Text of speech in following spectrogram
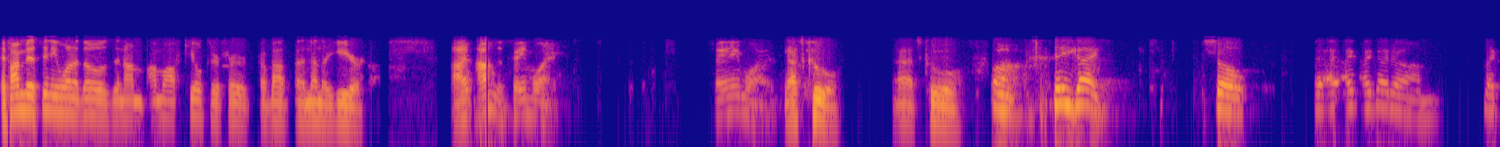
if I miss any one of those, then I'm I'm off kilter for about another year. I, I'm the same way. Same way. That's cool. That's cool. Uh, hey, you guys. So, I, I, I got um, like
